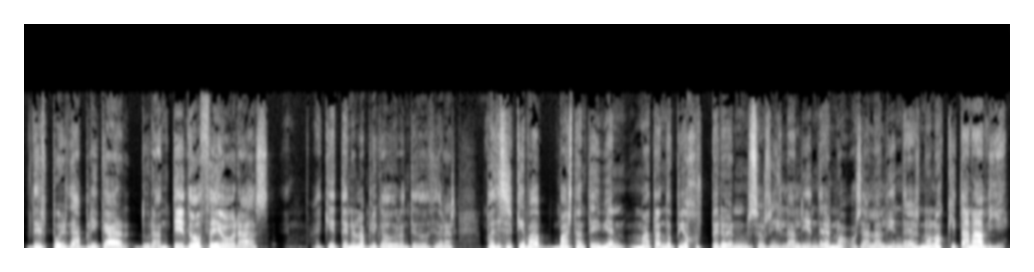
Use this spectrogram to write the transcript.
después de aplicar durante 12 horas, hay que tenerlo aplicado durante 12 horas, parece ser que va bastante bien matando piojos, pero eso sí, las liendres no, o sea, las liendres no los quita nadie.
